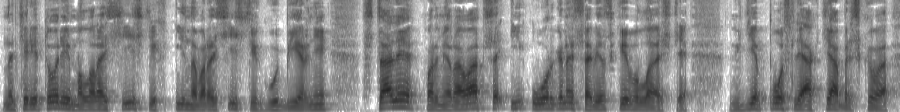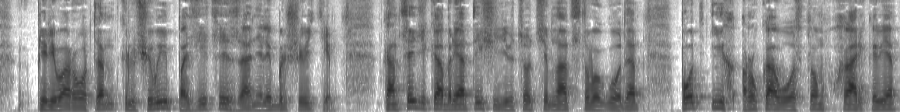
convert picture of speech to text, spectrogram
на территории малороссийских и новороссийских губерний стали формироваться и органы советской власти, где после Октябрьского переворота ключевые позиции заняли большевики. Конце декабря 1917 года под их руководством в Харькове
